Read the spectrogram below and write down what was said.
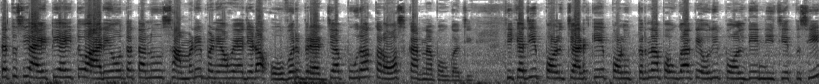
ਤਾਂ ਤੁਸੀਂ ਆਈਟੀਆਈ ਤੋਂ ਆ ਰਹੇ ਹੋ, ਤਾਂ ਤੁਹਾਨੂੰ ਸਾਹਮਣੇ ਬਣਿਆ ਹੋਇਆ ਜਿਹੜਾ ਓਵਰ ਬ੍ਰਿਜ ਆ, ਪੂਰਾ ਕ੍ਰਾਸ ਕਰਨਾ ਪਊਗਾ ਜੀ। ਠੀਕ ਹੈ ਜੀ, ਪੁਲ ਚੜ ਕੇ ਪੁਲ ਉਤਰਨਾ ਪਊਗਾ ਤੇ ਉਹਦੀ ਪੁਲ ਦੇ ਨੀਚੇ ਤੁਸੀਂ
